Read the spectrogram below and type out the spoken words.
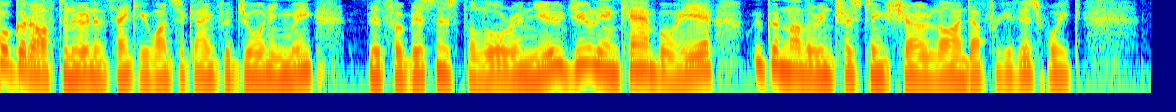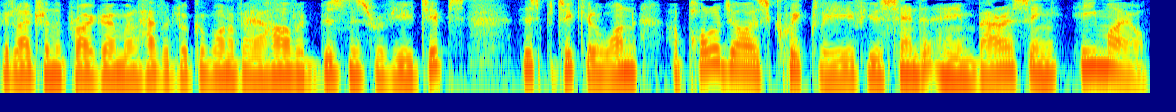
Well, good afternoon, and thank you once again for joining me for Business, the Law and You. Julian Campbell here. We've got another interesting show lined up for you this week. A bit later in the program, we'll have a look at one of our Harvard Business Review tips. This particular one apologise quickly if you send an embarrassing email.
